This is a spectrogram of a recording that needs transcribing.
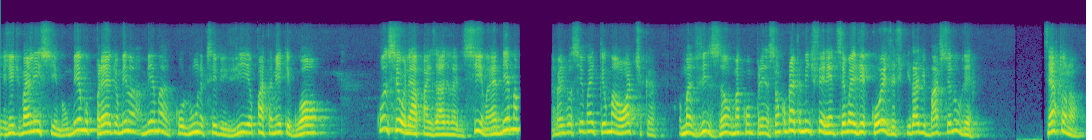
E a gente vai lá em cima, o mesmo prédio, a mesma, a mesma coluna que você vivia, apartamento igual. Quando você olhar a paisagem lá de cima, é a mesma, mas você vai ter uma ótica, uma visão, uma compreensão completamente diferente. Você vai ver coisas que lá de baixo você não vê. Certo ou não?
